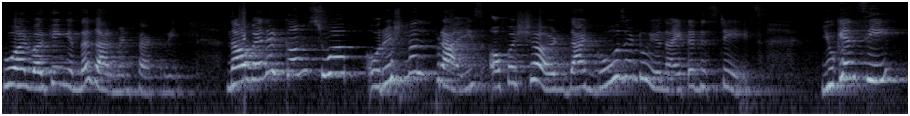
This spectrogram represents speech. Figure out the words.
who are working in the garment factory. Now when it comes to a original price of a shirt that goes into United States, you can see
